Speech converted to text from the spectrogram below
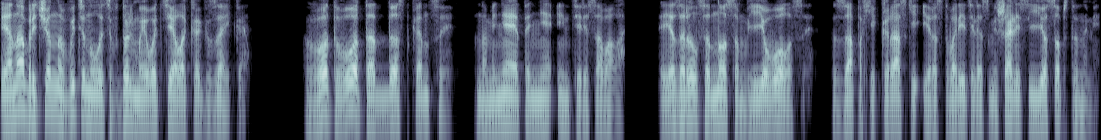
и она обреченно вытянулась вдоль моего тела, как зайка. Вот-вот отдаст концы но меня это не интересовало. Я зарылся носом в ее волосы. Запахи краски и растворителя смешались с ее собственными.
